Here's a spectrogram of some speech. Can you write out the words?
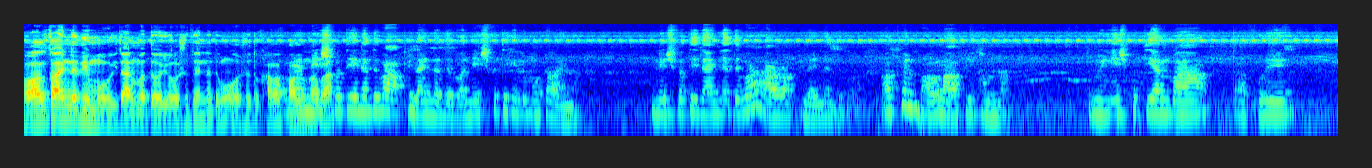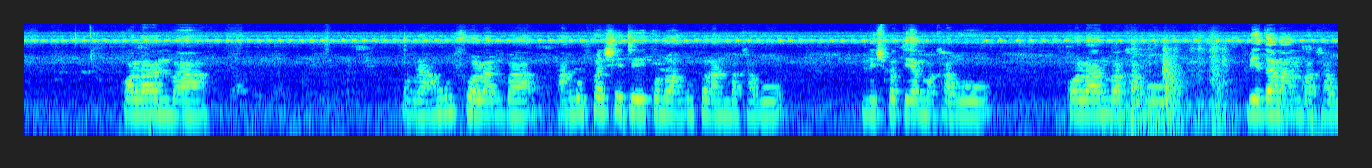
ফল তো আইনা দিমুই তার মধ্যে ওই ওষুধ আইনা দিমু ওষুধ খাবা ফল খাবা। নেশপাতি এনে দেবো আপেল আইনা দেবো নেশপাতি খেলে মোটা হয় না। নেশপাতি আইনা দেবো আর আপেল আইনা দেবো। আপেল ভালো না আপেল খাম না। তুমি নেশপাতি আনবা তারপরে কলা আনবা তারপরে আঙ্গুর ফল আনবা। আঙ্গুর ফল সে যে কোনো আঙ্গুর ফল আনবা খাব নেশপাতি আনবা খাব কলা আনবা খাব বেদানা আনবা খাব।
